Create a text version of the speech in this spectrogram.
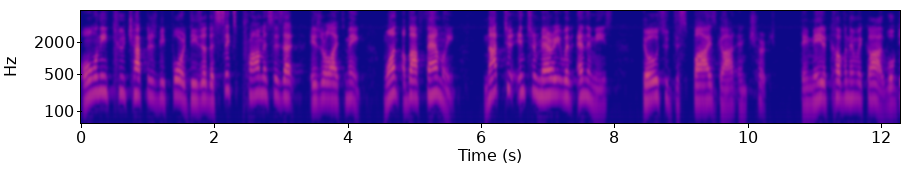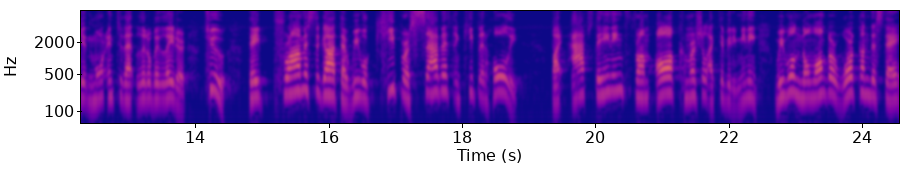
Only two chapters before, these are the six promises that Israelites make. One about family, not to intermarry with enemies, those who despise God and church. They made a covenant with God. We'll get more into that a little bit later. Two, they promised to God that we will keep our Sabbath and keep it holy by abstaining from all commercial activity, meaning we will no longer work on this day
